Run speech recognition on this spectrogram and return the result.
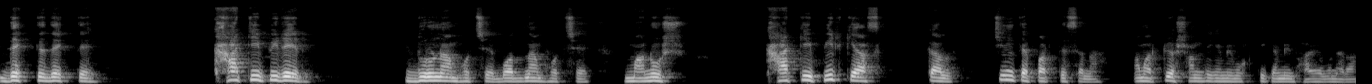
দেখতে দেখতে খাঁটি পীরের দুর্নাম হচ্ছে, বদনাম হচ্ছে। মানুষ খাঁটি পীরকে আজকাল চিনতে পারতেছে না। আমার প্রিয় শান্তিকামী মুক্তিকামী ভাই বোনেরা,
